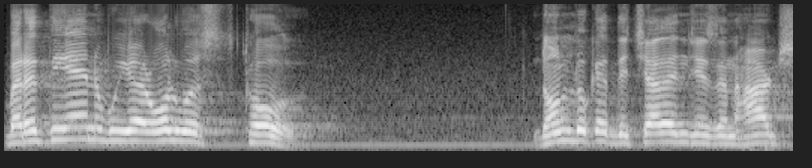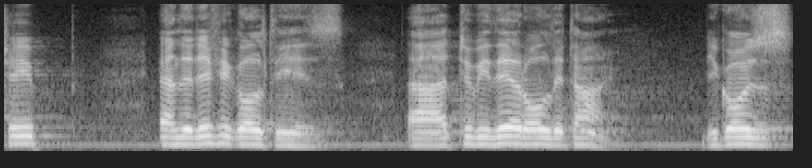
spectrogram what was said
But at the end, we are always told don't look at the challenges and hardship and the difficulties uh, to be there all the time. Because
